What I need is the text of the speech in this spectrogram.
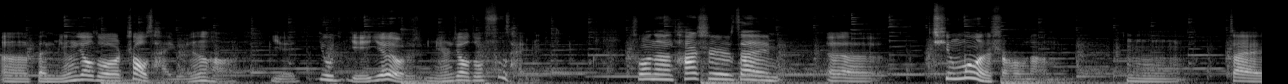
嗯，本名叫做赵彩云哈，也又也也有名叫做傅彩云。说呢，他是在。呃，清末的时候呢，嗯，在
